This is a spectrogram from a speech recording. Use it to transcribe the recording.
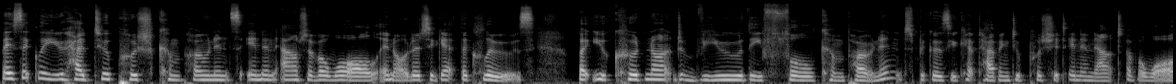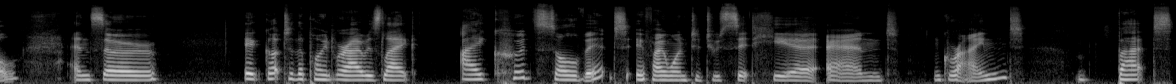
basically you had to push components in and out of a wall in order to get the clues but you could not view the full component because you kept having to push it in and out of a wall and so it got to the point where i was like i could solve it if i wanted to sit here and grind but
